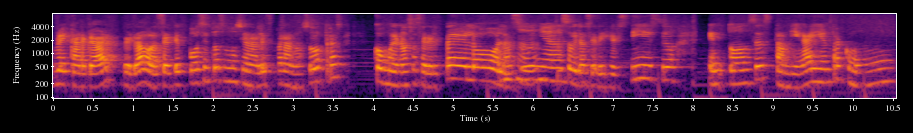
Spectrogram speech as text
recargar, ¿verdad? O hacer depósitos emocionales para nosotras, como irnos a hacer el pelo o las uñas o ir a hacer ejercicio. Entonces también ahí entra como un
